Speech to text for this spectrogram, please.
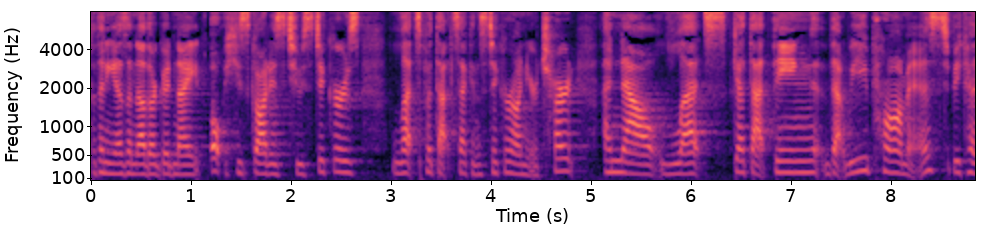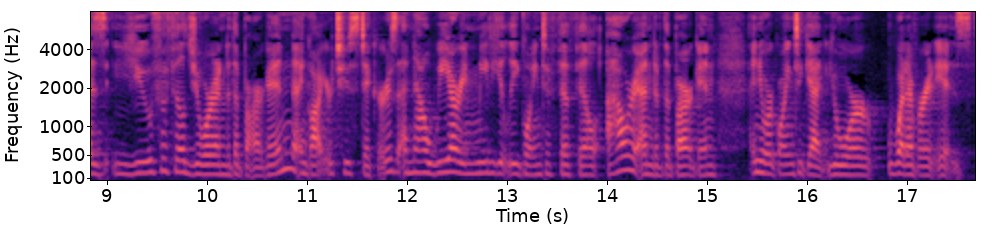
but then he has another good night. Oh, he's got his two stickers. Let's put that second sticker on your chart. And now let's get that thing that we promised because you fulfilled your end of the bargain and got your two stickers. And now we are immediately going to fulfill our end of the bargain and you are going to get your whatever it is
